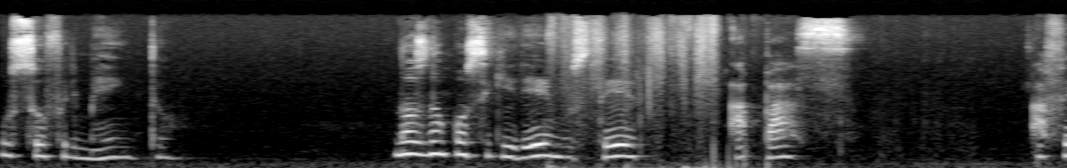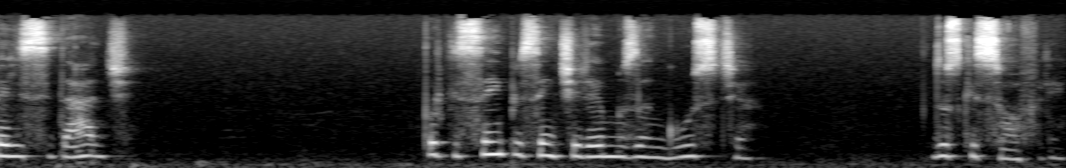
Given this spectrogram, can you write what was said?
o sofrimento, nós não conseguiremos ter a paz, a felicidade porque sempre sentiremos angústia dos que sofrem.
